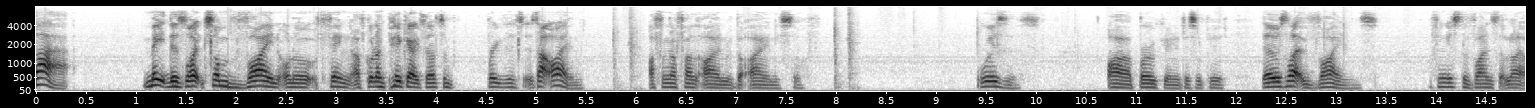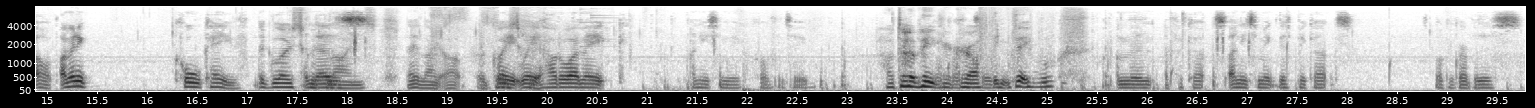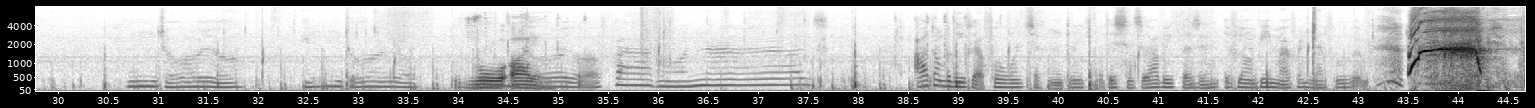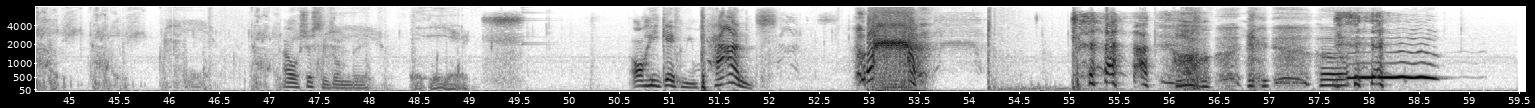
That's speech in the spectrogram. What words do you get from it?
that? Mate, there's like some vine on a thing. I've got no pickaxe, I have to break this. Is that iron? I think I found iron with the irony stuff. What is this? Ah, broken, it disappeared. There was like vines. I think it's the vines that light up. I'm in a cool cave. The glow squid lines, they light up. Wait, wait, how do I make... I need to make a crafting table. How do I make a crafting table? I'm in a pickaxe. I need to make this pickaxe. So I can grab this. Enjoy your, enjoy your, Raw iron. your five more. I don't believe that for one second. I'm doing for this since I'll be present. If you want to be my friend, then fool me. I was just a zombie. Oh, he gave me pants!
